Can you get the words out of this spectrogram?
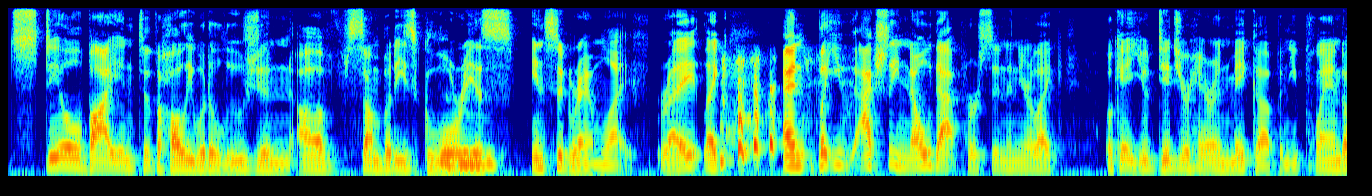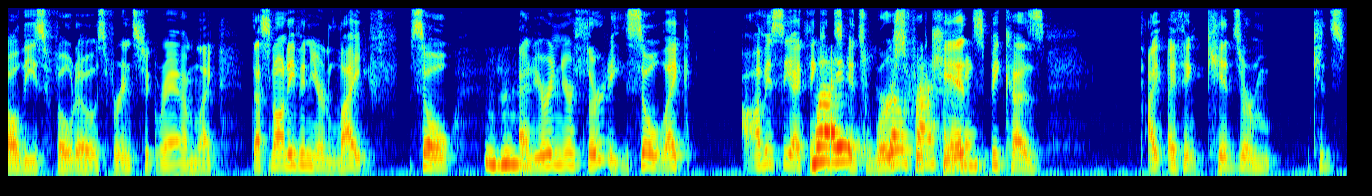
still buy into the Hollywood illusion of somebody's glorious mm-hmm. Instagram life, right? Like, and but you actually know that person, and you're like, okay, you did your hair and makeup, and you planned all these photos for Instagram, like that's not even your life. So, mm-hmm. and you're in your 30s. So, like, obviously, I think Well, it's, it's it's worse so for kids because I, I think kids are kids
